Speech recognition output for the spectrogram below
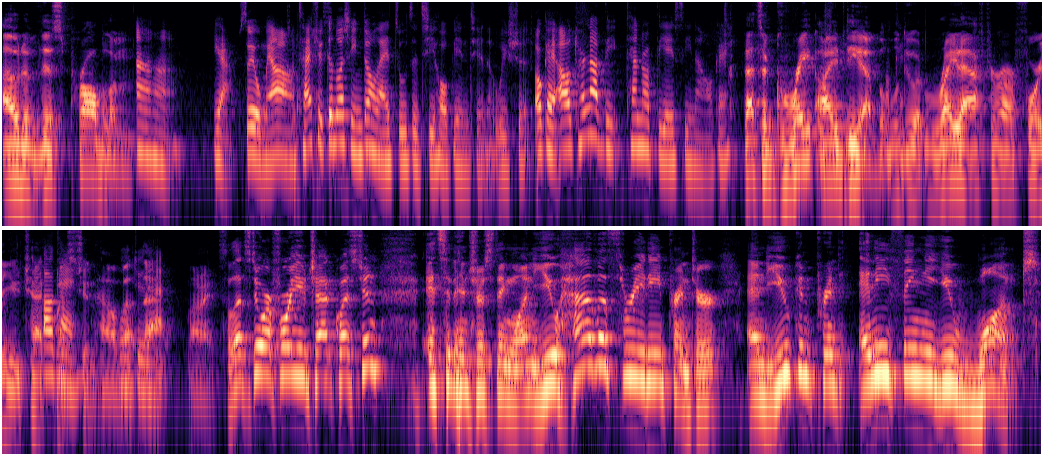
out of this problem. Uh huh. Yeah，所以我们要采取更多行动来阻止气候变迁的。We should. Okay, I'll turn up the turn up the AC now. Okay. That's a great idea, but we'll do it right after our For You chat Okay, question. How we'll about do that? All right, so let's do our For You chat question. It's an interesting one. You have a 3D printer and you can print anything you want.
